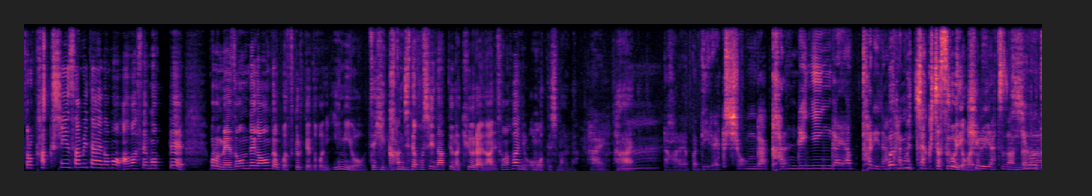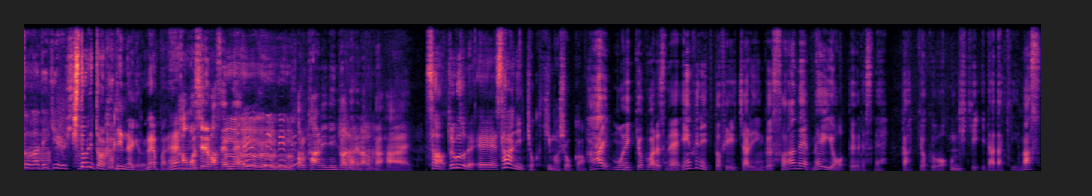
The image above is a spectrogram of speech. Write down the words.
その革新さみたいのも合わせ持ってこのメゾンデが音楽を作るっていうところに意味をぜひ感じてほしいなっていうのは旧来のアニソンファンにも思ってしまうな、はい。はい、だからやっぱディレクションが管理人がやっぱりなかなかむちゃくちゃすごいと思いますやつなんだな。仕事ができる人。一人とは限らないけどねやっぱね。かもしれませんね、その管理人とは誰なのか。はいさあということで、えーさらに曲聴きましょうか。はい、もう一曲はですね、インフィニット featuring 空音 meiyo というですね、楽曲をお聴きいただきます。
